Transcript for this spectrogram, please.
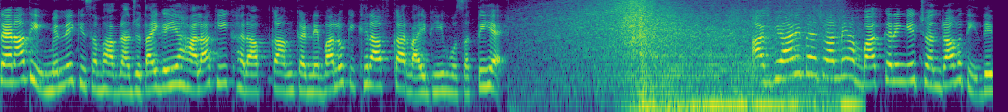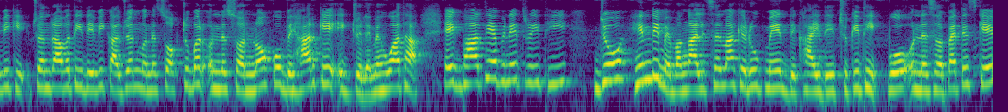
तैनाती मिलने की संभावना जताई गई है। हालाँकि खराब काम करने वालों के खिलाफ कार्रवाई भी हो सकती है। आज बिहारी पहचान में हम बात करेंगे चंद्रावती देवी की। चंद्रावती देवी का जन्म 19 अक्टूबर 1909 को बिहार के एक ज़िले में हुआ था। एक भारतीय अभिनेत्री थी जो हिंदी में बंगाली सिनेमा के रूप में दिखाई दे चुकी थी। वो 1935 के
